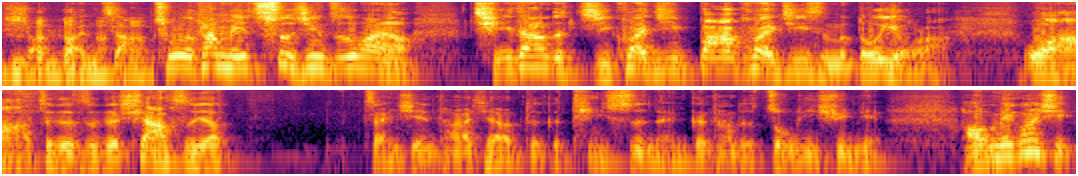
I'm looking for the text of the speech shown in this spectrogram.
小馆长，除了他没刺青之外啊，其他的几块肌、八块肌什么都有了。我哇，这个这个，下次要展现他一下这个体适能跟他的重力训练。好，没关系。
